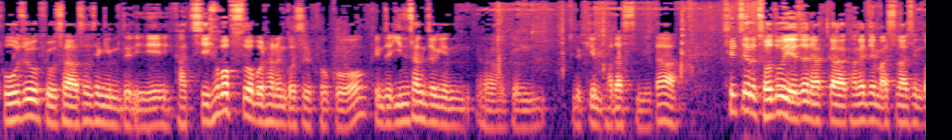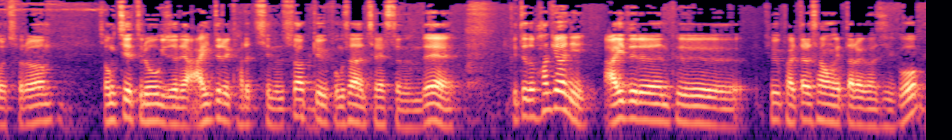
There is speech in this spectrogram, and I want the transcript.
보조 교사 선생님들이 같이 협업 수업을 하는 것을 보고 굉장히 인상적인 어, 그런 느낌 받았습니다. 실제로 저도 예전에 아까 강 회장님 말씀하신 것처럼 정치에 들어오기 전에 아이들을 가르치는 수학교육 봉사단체를 했었는데 그때도 확연히 아이들은 그 교육 발달 상황에 따라 가지고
